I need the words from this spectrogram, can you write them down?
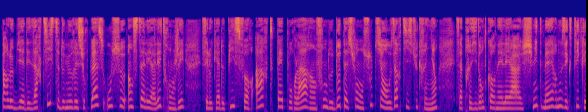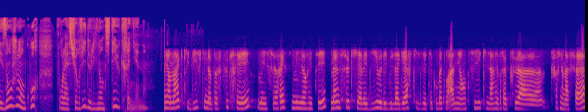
par le biais des artistes demeurés sur place ou ceux installés à l'étranger. C'est le cas de Peace for Art Paix pour l'art, un fonds de dotation en soutien aux artistes ukrainiens. Sa présidente Cornelia Schmidmer nous explique les enjeux en cours pour la survie de l'identité ukrainienne. Il y en a qui disent qu'ils ne peuvent plus créer, mais c'est reste une minorité. Même ceux qui avaient dit au début de la guerre qu'ils étaient complètement anéantis, qu'ils n'arriveraient plus à plus rien à faire,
